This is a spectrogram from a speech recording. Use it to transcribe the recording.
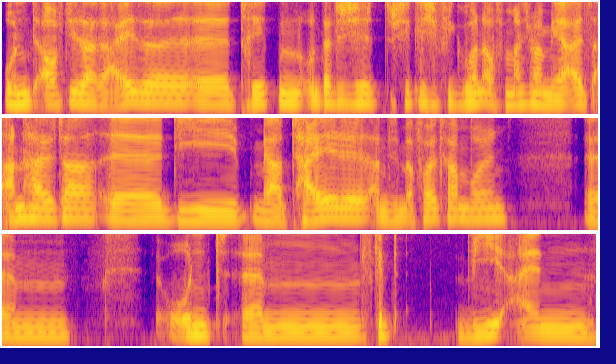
Und auf dieser Reise äh, treten unterschiedliche Figuren auf, manchmal mehr als Anhalter, äh, die ja, Teil an diesem Erfolg haben wollen. Ähm, und ähm, es gibt wie ein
